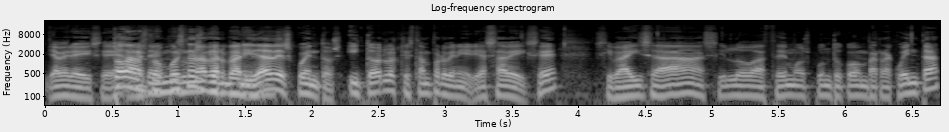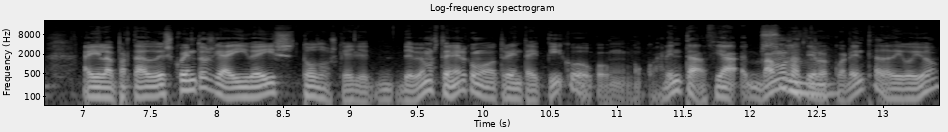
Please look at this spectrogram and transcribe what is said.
ya veréis, ¿eh? todas Ahora las propuestas una barbaridad de descuentos y todos los que están por venir, ya sabéis, ¿eh? Si vais a silohacemos.com barra cuenta, hay el apartado de descuentos y ahí veis todos, que debemos tener como 30 y pico o como 40, hacia, vamos hacia los 40, digo yo.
